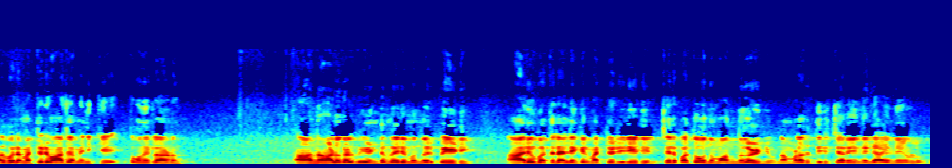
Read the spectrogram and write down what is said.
അതുപോലെ മറ്റൊരു വാചകം എനിക്ക് തോന്നിയിട്ടുള്ളതാണ്. ആ നാളുകൾ വീണ്ടും വരുമെന്നൊരു പേടി ആ രൂപത്തിൽ അല്ലെങ്കിൽ മറ്റൊരു രീതിയിൽ. ചിലപ്പോൾ തോന്നും വന്നു കഴിഞ്ഞു. നമ്മളത് തിരിച്ചറിയുന്നില്ല എന്നേ ഉള്ളൂ.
